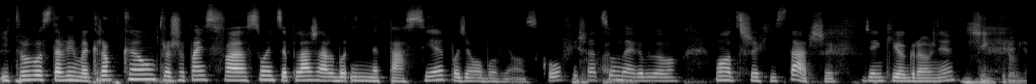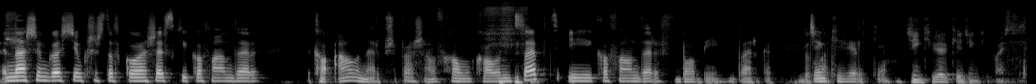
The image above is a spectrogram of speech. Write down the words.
I tu postawimy kropkę. Proszę Państwa, słońce, plaża albo inne pasje, podział obowiązków i Dokładnie. szacunek do młodszych i starszych. Dzięki ogromnie. Dzięki również. Naszym gościem Krzysztof Kołaszewski, co-founder, co-owner, przepraszam, w Home Concept i co-founder w Bobby Burger. Dokładnie. Dzięki wielkie. Dzięki wielkie, dzięki Państwu.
